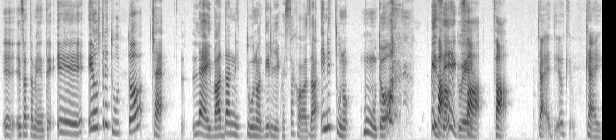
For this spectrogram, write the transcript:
Eh, esattamente. E, e oltretutto, cioè, lei va da Nettuno a dirgli questa cosa e Nettuno, muto, Fa, esegue. Fa, fa. Cioè, di- ok,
